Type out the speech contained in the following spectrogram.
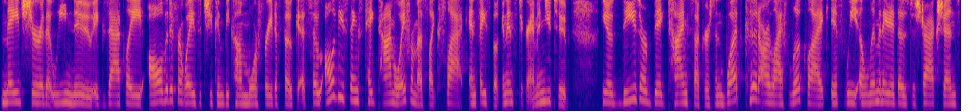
made sure that we knew exactly all the different ways that you can become more free to focus. So all of these things take time away from us, like Slack and Facebook and Instagram and YouTube. You know, these are big time suckers. And what could our life look like if we eliminated those distractions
